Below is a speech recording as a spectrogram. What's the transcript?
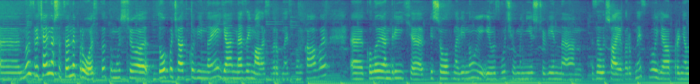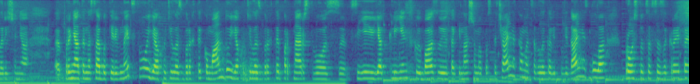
Е, Ну, звичайно, що це непросто, тому що до початку війни я не займалася виробництвом кави. Е, Коли Андрій е, пішов на війну і озвучив мені, що він е, залишає виробництво, я прийняла рішення прийняти на себе керівництво. Я хотіла зберегти команду, я хотіла зберегти партнерство з всією як клієнтською базою, так і нашими постачальниками. Це велика відповідальність була просто це все закрити.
